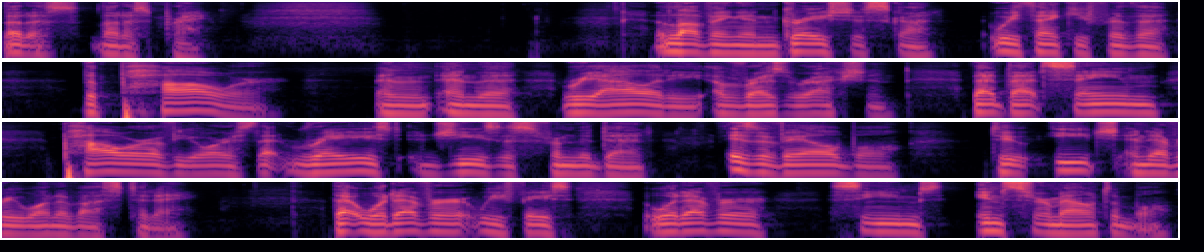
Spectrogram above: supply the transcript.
Let us let us pray loving and gracious God. We thank you for the the power and and the reality of resurrection. That that same power of yours that raised Jesus from the dead is available to each and every one of us today. That whatever we face, whatever seems insurmountable,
